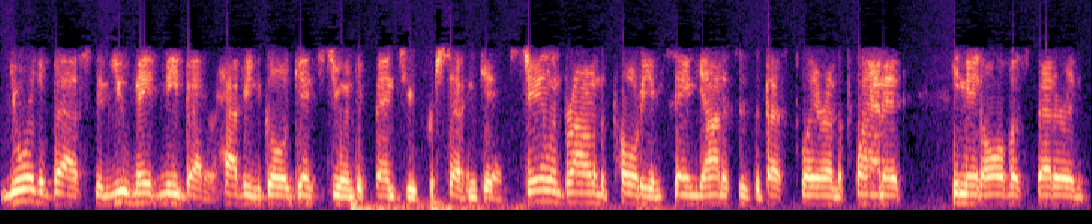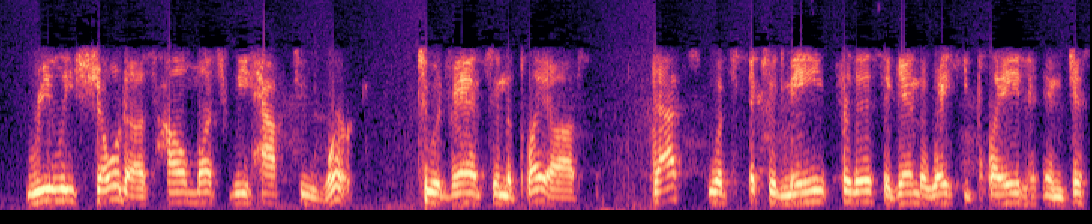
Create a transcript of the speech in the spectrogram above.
you're the best and you made me better having to go against you and defend you for seven games. Jaylen Brown on the podium saying Giannis is the best player on the planet. He made all of us better and really showed us how much we have to work to advance in the playoffs. That's what sticks with me for this. Again, the way he played and just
